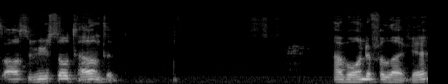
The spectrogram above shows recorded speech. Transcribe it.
That's awesome. You're so talented. Have a wonderful life, yeah?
